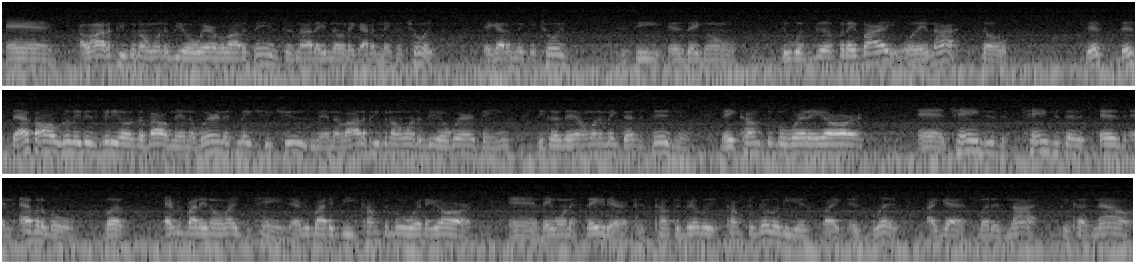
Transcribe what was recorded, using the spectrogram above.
And a lot of people don't want to be aware of a lot of things because now they know they got to make a choice. They got to make a choice to see if they going to do what's good for their body or they not. So this this that's all really this video is about, man. Awareness makes you choose, man. A lot of people don't want to be aware of things because they don't want to make that decision. They comfortable where they are, and changes changes is, is inevitable. But everybody don't like to change. Everybody be comfortable where they are, and they want to stay there because comfortability comfortability is like is bliss, I guess, but it's not because now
